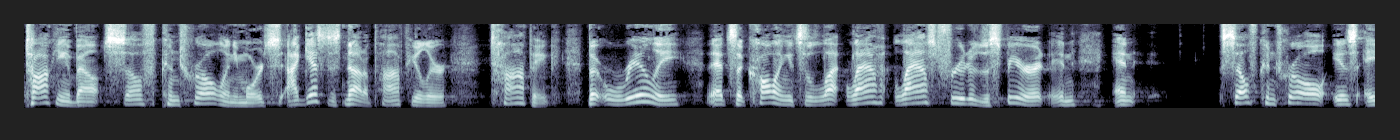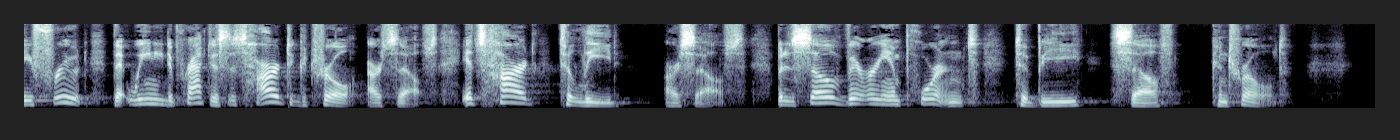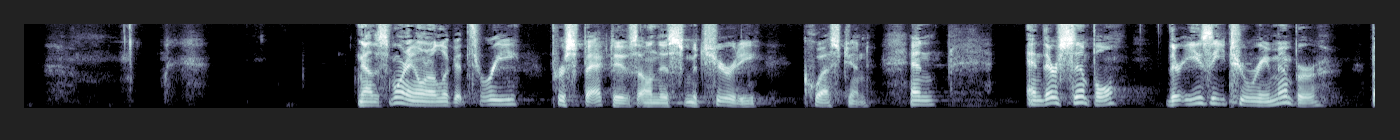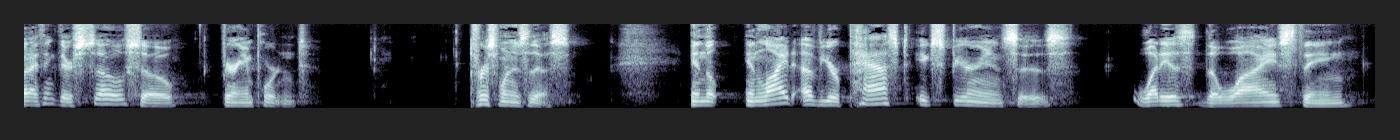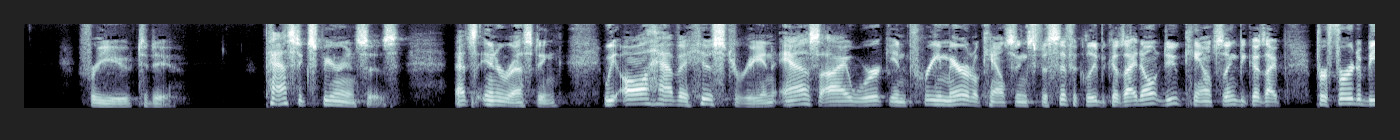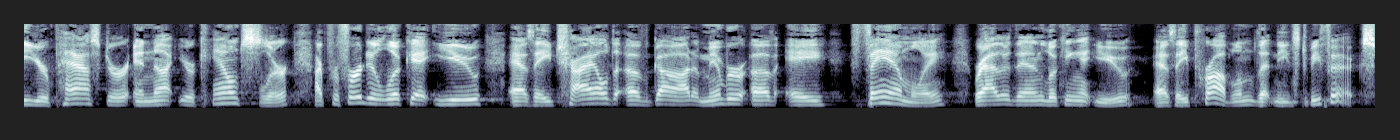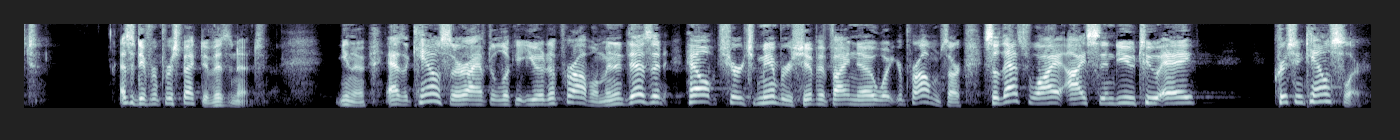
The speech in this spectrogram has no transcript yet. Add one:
talking about self-control anymore. It's, I guess it's not a popular topic, but really that's a calling. It's the la- la- last fruit of the Spirit and, and self-control is a fruit that we need to practice. It's hard to control ourselves. It's hard to lead ourselves. But it's so very important to be self-controlled. Now, this morning I want to look at three perspectives on this maturity question. And, and they're simple. They're easy to remember, but I think they're so, so very important. First one is this. In the, in light of your past experiences, what is the wise thing for you to do? Past experiences. That's interesting. We all have a history, and as I work in premarital counseling specifically, because I don't do counseling because I prefer to be your pastor and not your counselor, I prefer to look at you as a child of God, a member of a family, rather than looking at you as a problem that needs to be fixed. That's a different perspective, isn't it? You know, as a counselor, I have to look at you at a problem. And it doesn't help church membership if I know what your problems are. So that's why I send you to a Christian counselor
